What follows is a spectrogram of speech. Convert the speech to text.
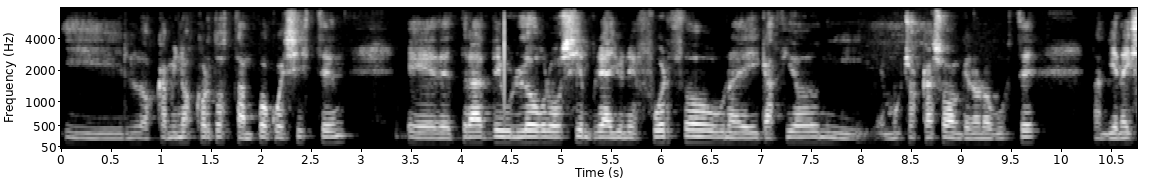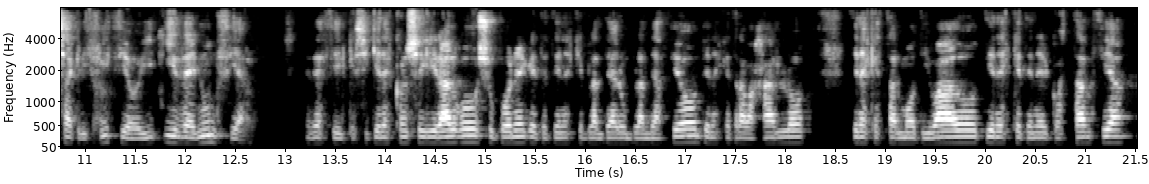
y los caminos cortos tampoco existen. Eh, detrás de un logro siempre hay un esfuerzo, una dedicación y en muchos casos, aunque no nos guste, también hay sacrificio y, y renuncia. Es decir, que si quieres conseguir algo supone que te tienes que plantear un plan de acción, tienes que trabajarlo, tienes que estar motivado, tienes que tener constancia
